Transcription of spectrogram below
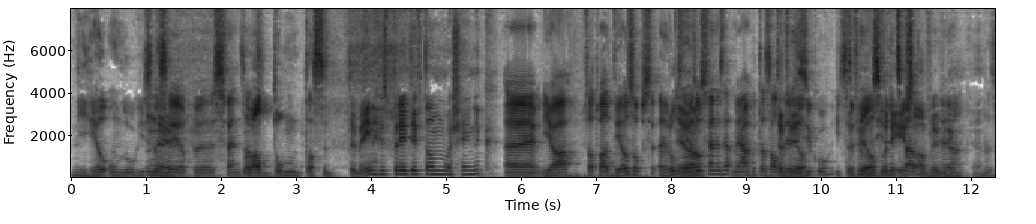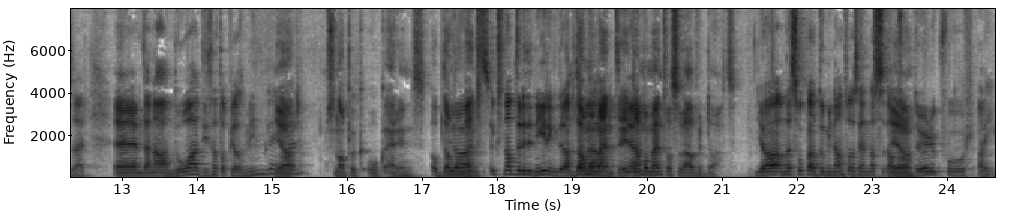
Niet heel onlogisch dat zij op eh, Sven Maar zat. wel dom dat ze te weinig gespreid heeft dan, waarschijnlijk. Eh, ja, zat wel deels op, uh, grote Ja. deels op Sven gezet, maar ja, goed, dat is altijd een risico. Iets Te te, veel voor de eerste aflevering, Ja, ja. dat is waar. Ehm, daarna Noah, die zat op Jasmin, blijkbaar. Ja, snap ik ook ergens. Op dat moment. Ik, snap de redenering erachter Op dat wel. moment, hè. Dat moment was ze wel verdacht. Ja, omdat ze ook wel dominant was en dat ze dan zo duidelijk voor... Allee,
